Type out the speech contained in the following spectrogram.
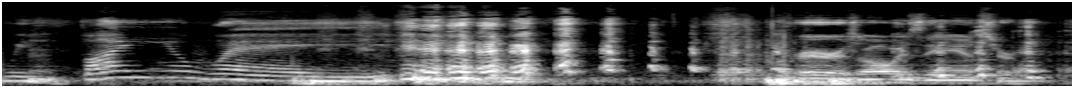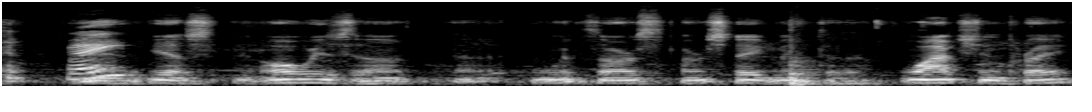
we fly away. Prayer is always the answer. right? Yes, always uh, uh, with our, our statement, uh, watch and pray.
